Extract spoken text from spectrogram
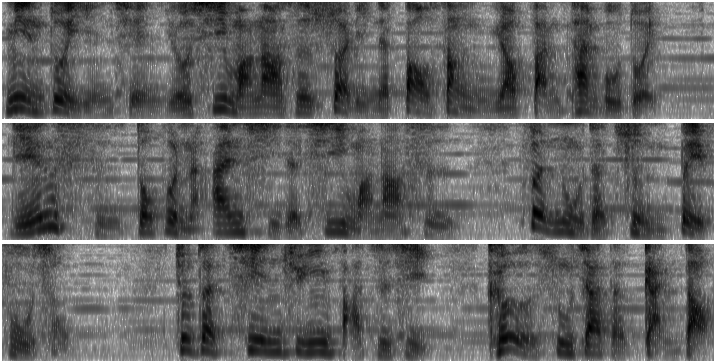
面对眼前由西瓦纳斯率领的暴丧女妖反叛部队。连死都不能安息的西瓦纳斯，愤怒的准备复仇。就在千钧一发之际，科尔苏加德赶到，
